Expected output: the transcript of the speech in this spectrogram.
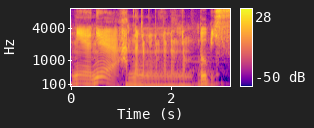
Не-не. Ням-ням-ням-ням-ням-ням. Boobies.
